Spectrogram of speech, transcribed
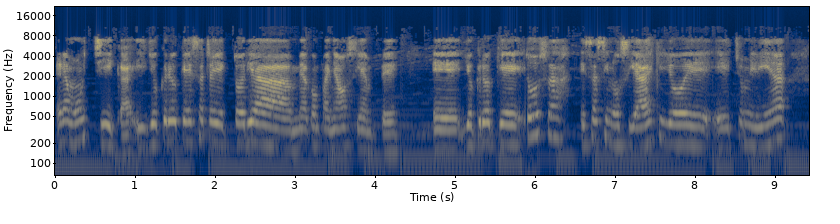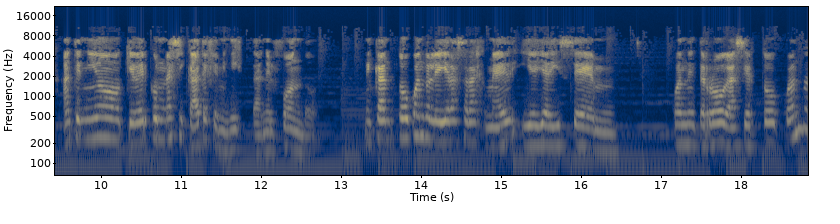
era muy chica y yo creo que esa trayectoria me ha acompañado siempre. Eh, yo creo que todas esas, esas sinuosidades que yo he, hecho en mi vida han tenido que ver con una cicate feminista, en el fondo. Me encantó cuando leí a Sara Ahmed y ella dice, cuando interroga, ¿cierto? ¿Cuándo,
